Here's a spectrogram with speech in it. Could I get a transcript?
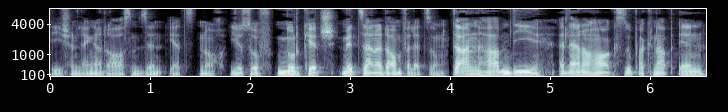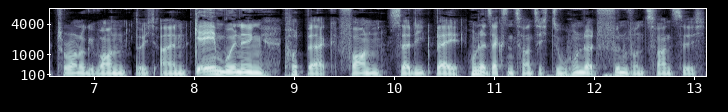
die schon länger draußen sind, jetzt noch Yusuf Nurkic mit seiner Daumenverletzung. Dann haben die Atlanta Hawks super knapp in Toronto gewonnen durch ein Game-Winning Putback von Sadiq Bay. 126 zu 125.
